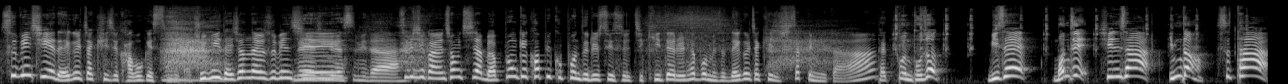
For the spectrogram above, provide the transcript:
수빈 씨의 네 글자 퀴즈 가보겠습니다. 준비되셨나요, 수빈 씨? 네, 준비됐습니다. 수빈 씨 과연 청취자 몇 분께 커피 쿠폰 드릴 수 있을지 기대를 해보면서 네 글자 퀴즈 시작됩니다. 100분 도전! 미세, 먼지! 신사, 임당! 스타,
